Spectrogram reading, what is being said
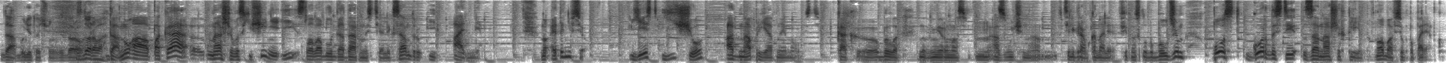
Да, будет очень здорово. Здорово. Да, ну а пока э, наше восхищение и слова благодарности Александру и Анне. Но это не все. Есть еще одна приятная новость. Как э, было, например, у нас озвучено в телеграм-канале фитнес-клуба Булджим, пост гордости за наших клиентов. Но обо всем по порядку.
